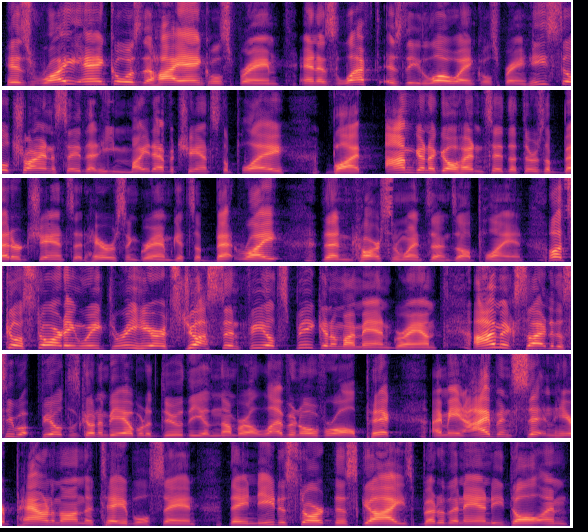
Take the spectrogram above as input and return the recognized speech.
His right ankle is the high ankle sprain, and his left is the low ankle sprain. He's still trying to say that he might have a chance to play, but I'm going to go ahead and say that there's a better chance that Harrison Graham gets a bet right than Carson Wentz ends up playing. Let's go starting week three here. It's Justin Fields. Speaking of my man Graham, I'm excited to see what Fields is going to be able to do, the number 11 overall pick. I mean, I've been sitting here pounding on the table saying they need to start this guy. He's better than Andy Dalton.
